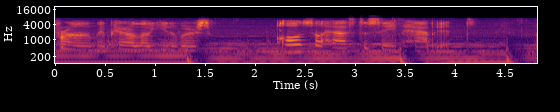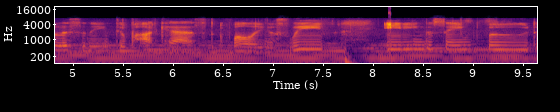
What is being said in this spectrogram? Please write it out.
from a parallel universe also has the same habits? Listening to podcasts, falling asleep, eating the same food,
